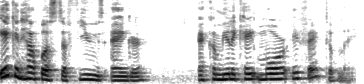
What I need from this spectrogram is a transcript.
it can help us diffuse anger and communicate more effectively.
